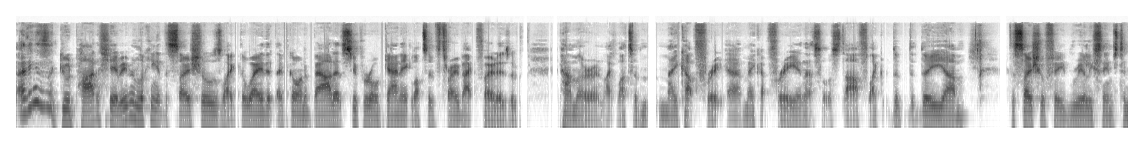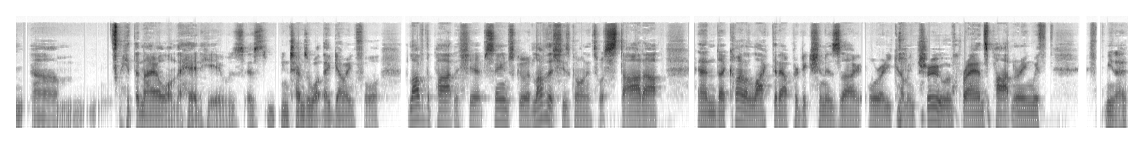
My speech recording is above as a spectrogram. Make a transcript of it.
I think this is a good partnership. Even looking at the socials, like the way that they've gone about it, super organic. Lots of throwback photos of Pamela and like lots of makeup free, uh, makeup free, and that sort of stuff. Like the the, the um, the social feed really seems to um, hit the nail on the head here was as in terms of what they're going for. Love the partnership, seems good. Love that she's gone into a startup, and I kind of like that our prediction is uh, already coming true of brands partnering with, you know,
